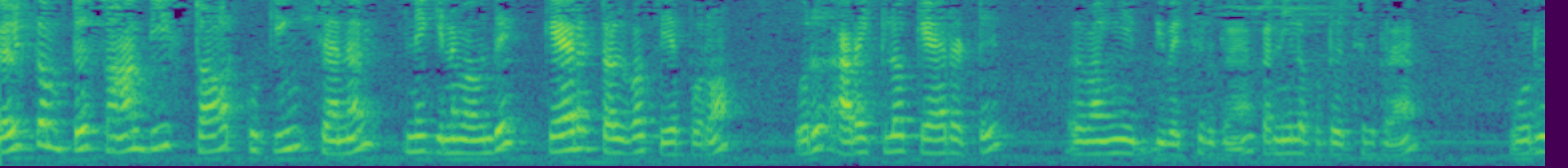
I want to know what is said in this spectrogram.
Welcome to Shanthi star cooking channel இன்னைக்கு நம்ம வந்து கேரட் அல்வா செய்ய போகிறோம் ஒரு அரை கிலோ கேரட்டு அதை வாங்கி இப்படி வச்சுருக்கிறேன். தண்ணியில் போட்டு வச்சுருக்கிறேன். ஒரு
